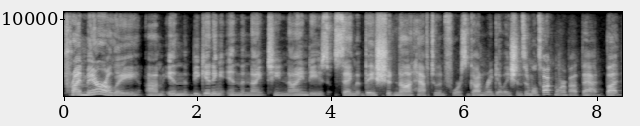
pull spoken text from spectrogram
primarily um, in beginning in the 1990s saying that they should not have to enforce gun regulations and we'll talk more about that but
